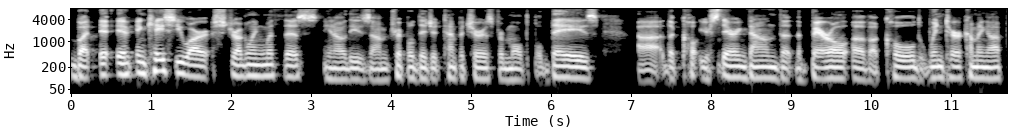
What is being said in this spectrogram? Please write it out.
But if, in case you are struggling with this, you know these um, triple digit temperatures for multiple days, uh, the you're staring down the the barrel of a cold winter coming up.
